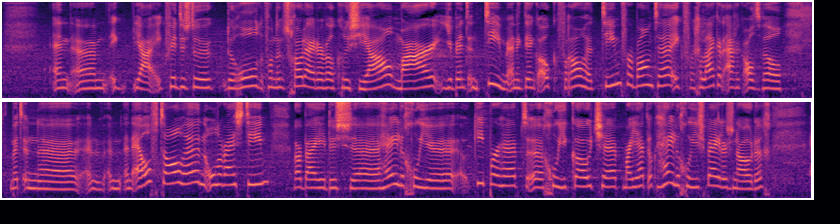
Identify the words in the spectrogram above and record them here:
En um, ik, ja, ik vind dus de, de rol van de schoolleider wel cruciaal. Maar je bent een team. En ik denk ook vooral het teamverband. Hè. Ik vergelijk het eigenlijk altijd wel met een, uh, een, een, elftal, hè, een onderwijsteam. Waarbij je dus uh, hele goede keeper hebt, uh, goede coach hebt. Maar je hebt ook hele goede spelers nodig.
